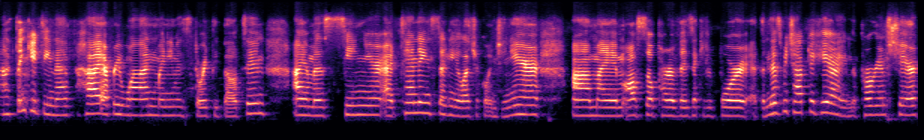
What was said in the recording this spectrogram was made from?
Uh, thank you, Dina. Hi, everyone. My name is Dorothy Belton. I am a senior at Tandon studying electrical engineer. Um, I am also part of the executive board at the NSBE chapter here. I am the program chair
